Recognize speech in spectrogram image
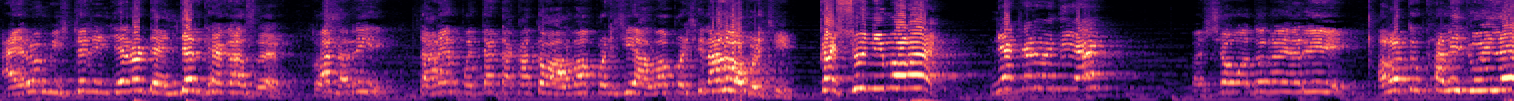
આયરો મિસ્ટર ઇન્ડિયાનો ડેન્જર ખેગાર છે આ નરી તારે પચાસ ટકા તો હાલવા પડશે હાલવા પડશે ના હાલવા પડશે. કશું નહીં મળે. નીકળવાથી યાર. કશો વધો નહીં હરી હવે તું ખાલી જોઈ લે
